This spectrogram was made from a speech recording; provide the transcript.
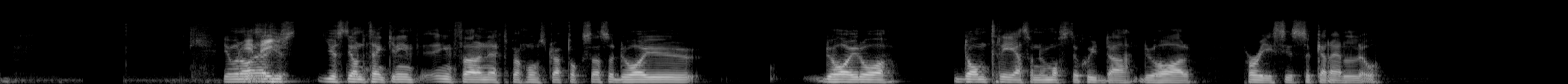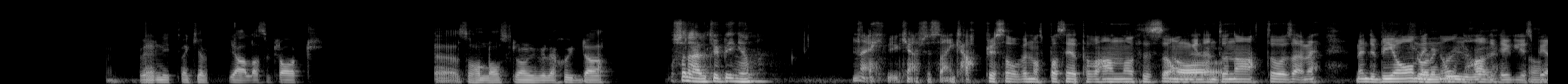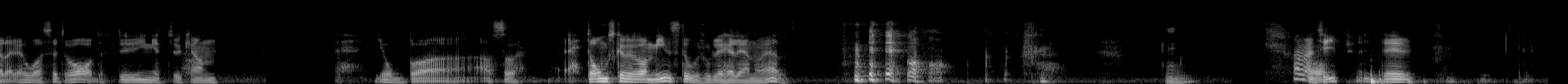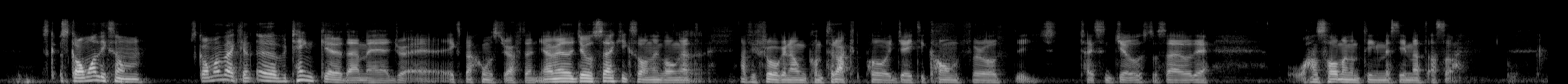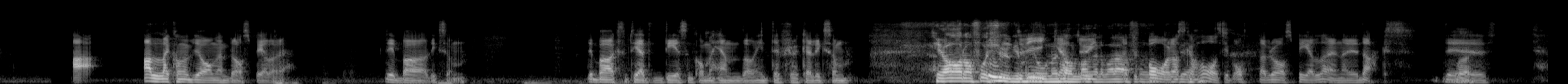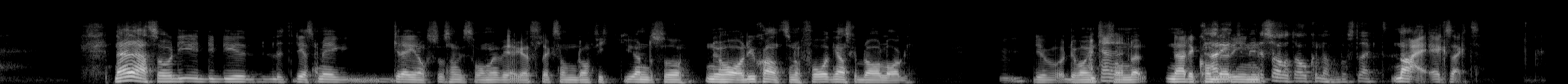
jo, men det, just, just det om du tänker in, införa en expansionsdraft också. Alltså, du har ju. Du har ju då de tre som du måste skydda. Du har Parisi Zuccarello. Nytt med Kevin såklart. Eh, så honom skulle de vilja skydda. Och sen är det typ ingen. Nej, det är kanske så en Kaprizov eller något baserat på vad han har för säsong ja. eller en Donato. Och så här. Men, men du blir av med någon halvhygglig ja. spelare oavsett vad. Det är ju inget du kan jobba. Alltså, de ska väl vara minst oroliga i hela NHL. Mm. Ja, men ja. typ. Det... Ska, man liksom... Ska man verkligen övertänka det där med expansionsdraften? Jag menar, Joe Sakic sa en gång att han fick frågan om kontrakt på JT Confer och Tyson Jost och så här och det. Och han sa någonting med sig att alltså. Alla kommer bli av med en bra spelare. Det är bara liksom. Det är bara att acceptera att det är det som kommer hända och inte försöka liksom Ja, de får 20 miljoner dollar eller vad det är. Att du bara ska ha typ åtta bra spelare när det är dags. Det... Nej. Nej, alltså det, det, det, är lite det som är grejen också som vi såg med Vegas. Liksom, de fick ju ändå så. Nu har du ju chansen att få ett ganska bra lag. Mm. Det, det, var inte kan... som när, det kommer in. Det är inte Minnesota och Columbus direkt. Nej, exakt.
